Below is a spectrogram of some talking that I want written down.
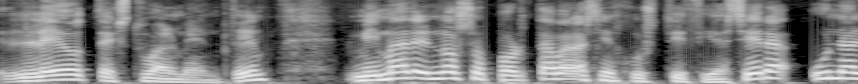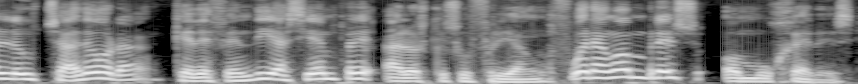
Leo textualmente, mi madre no soportaba las injusticias, era una luchadora que defendía siempre a los que sufrían, fueran hombres o mujeres.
